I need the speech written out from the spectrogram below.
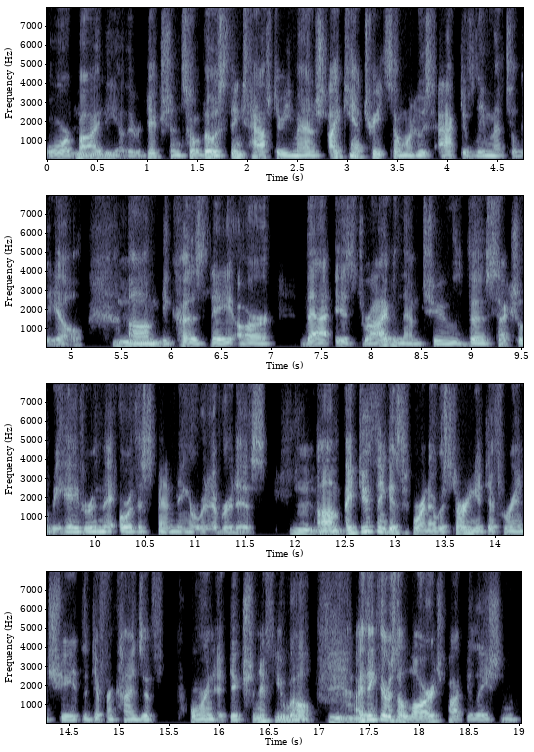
or by the other addiction. So those things have to be managed. I can't treat someone who's actively mentally ill um, Mhm. because they are that is driving them to the sexual behavior and they, or the spending or whatever it is. Mhm. Um, I do think it's important. I was starting to differentiate the different kinds of porn addiction, if you will. Mhm. I think there's a large population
